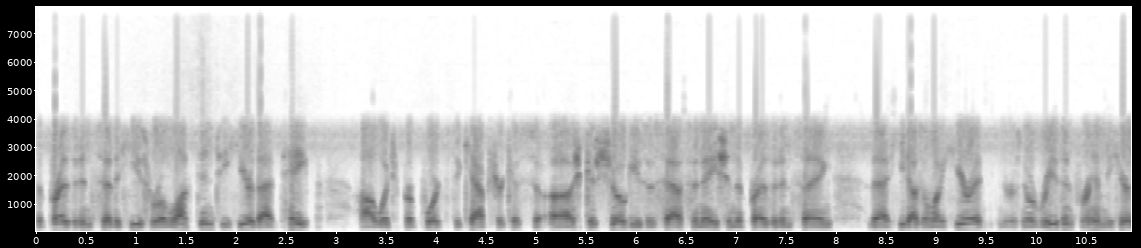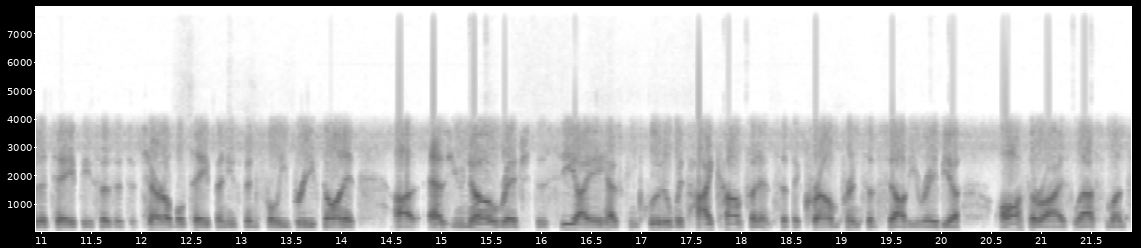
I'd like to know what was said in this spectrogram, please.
the president said that he's reluctant to hear that tape uh, which purports to capture uh, Khashoggi's assassination. The president saying that he doesn't want to hear it. There's no reason for him to hear the tape. He says it's a terrible tape, and he's been fully briefed on it. Uh, as you know, Rich, the CIA has concluded with high confidence that the Crown Prince of Saudi Arabia authorized last month's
